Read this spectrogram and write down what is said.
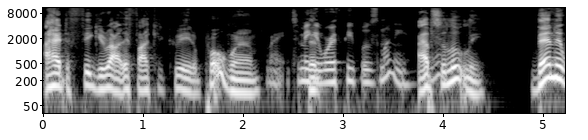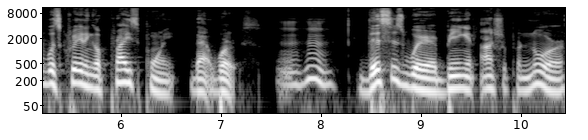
I had to figure out if I could create a program. Right. To make that- it worth people's money. Yeah. Absolutely. Then it was creating a price point that works. Mm-hmm. This is where being an entrepreneur,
